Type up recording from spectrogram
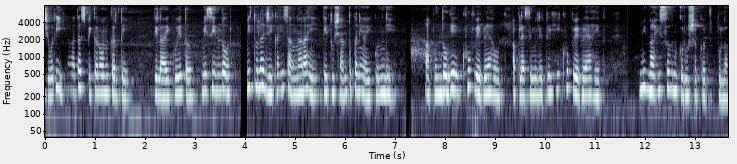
ईश्वरी आता स्पीकर ऑन करते. तिला ऐकू येतं मी सिंदोर मी तुला जे काही सांगणार आहे ते तू शांतपणे ऐकून घे. आपण दोघे खूप वेगळे आहोत. आपल्या सिमिलिटीही खूप वेगळ्या आहेत. मी नाही सहन करू शकत तुला.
